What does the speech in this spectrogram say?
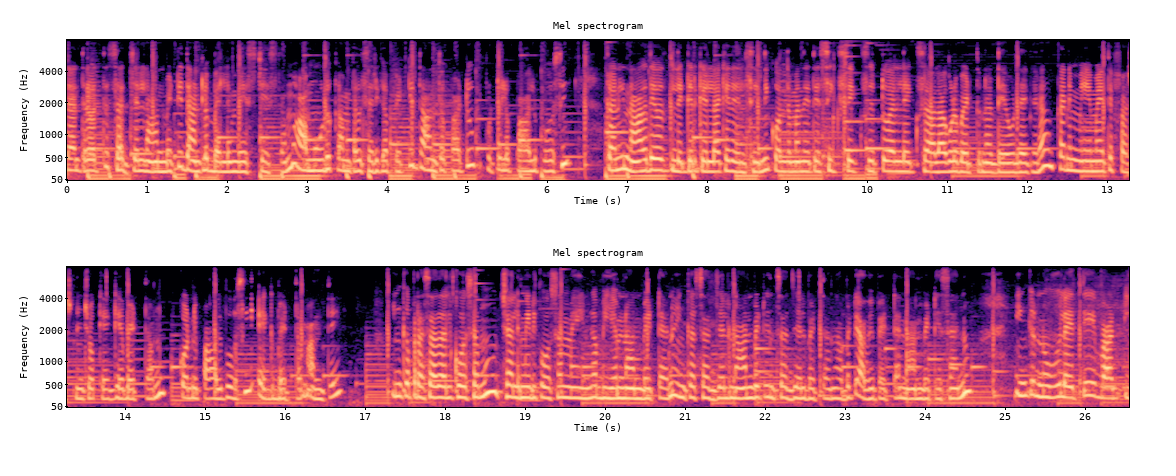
దాని తర్వాత సజ్జలు నానబెట్టి దాంట్లో బెల్లం వేసి చేస్తాము. ఆ మూడు కంపల్సరీగా పెట్టి దాంతోపాటు పుట్టులో పాలు పోసి కానీ నాగదేవత దగ్గరికి వెళ్ళాకే తెలిసింది. కొంతమంది అయితే సిక్స్ ఎగ్స్ ట్వెల్వ్ ఎగ్స్ అలా కూడా పెడుతున్నారు దేవుడి దగ్గర. కానీ మేమైతే ఫస్ట్ నుంచి ఒక ఎగ్గే పెడతాము. కొన్ని పాలు పోసి ఎగ్ పెడతాం అంతే. ఇంకా ప్రసాదాల కోసము చలిమిడి కోసం మెయిన్గా బియ్యం నానబెట్టాను. ఇంకా సజ్జలు నానబెట్టిన సజ్జలు పెట్టాను కాబట్టి అవి పెట్టాను నానబెట్టేశాను. ఇంకా నువ్వులైతే వాటి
